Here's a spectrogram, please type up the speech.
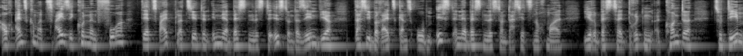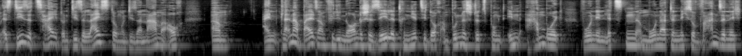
auch 1,2 Sekunden vor der Zweitplatzierten in der besten Liste ist. Und da sehen wir, dass sie bereits ganz oben ist in der besten Liste und das jetzt nochmal ihre Bestzeit drücken konnte. Zudem ist diese Zeit und diese Leistung und dieser Name auch ähm, ein kleiner Balsam für die nordische Seele trainiert sie doch am Bundesstützpunkt in Hamburg, wo in den letzten Monaten nicht so wahnsinnig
